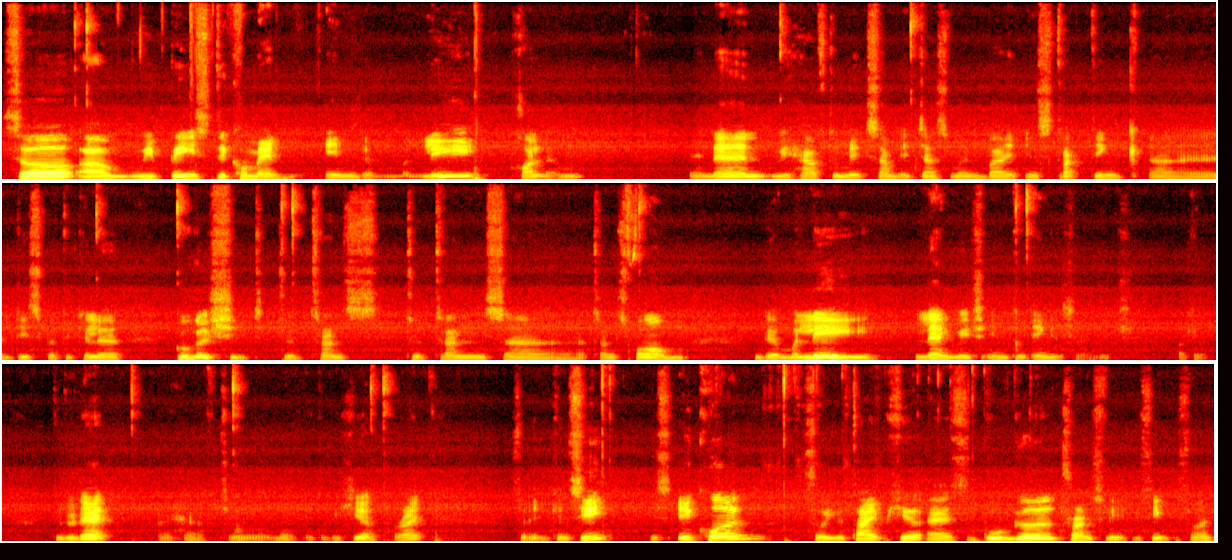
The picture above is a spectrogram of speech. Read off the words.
so um, we paste the command in the Malay column and then we have to make some adjustment by instructing uh, this particular Google Sheet to trans to trans uh, transform the Malay language into English language. Okay, to do that, I have to move it over here, right? So that you can see is equal. So you type here as Google Translate. You see this one,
